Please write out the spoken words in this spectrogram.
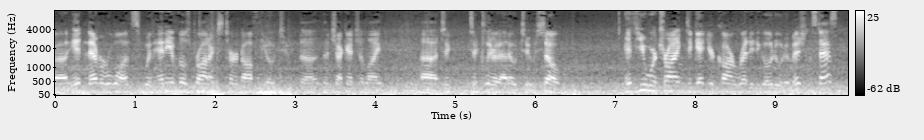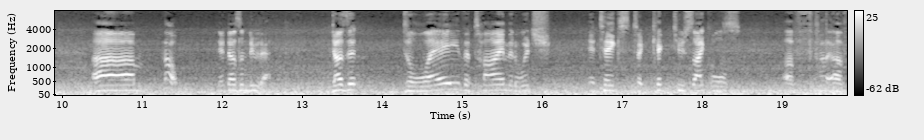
uh, it never once, with any of those products, turned off the O2, the, the check engine light, uh, to, to clear that O2. So, if you were trying to get your car ready to go to an emissions test, um, no, it doesn't do that. Does it delay the time in which it takes to kick two cycles of, of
